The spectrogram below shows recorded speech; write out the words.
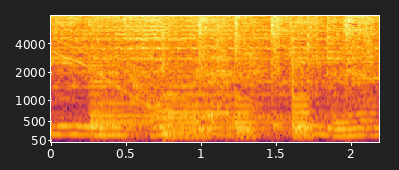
Feeling, hoping, feeling,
